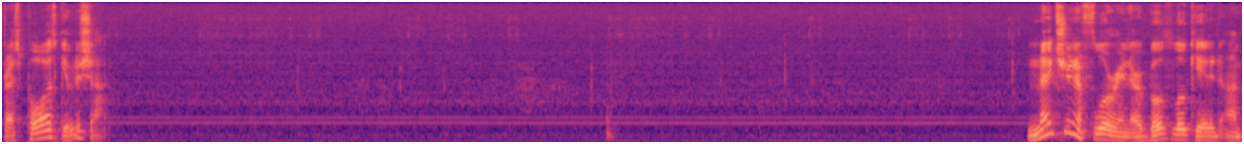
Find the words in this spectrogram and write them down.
Press pause, give it a shot. Nitrogen and fluorine are both located on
